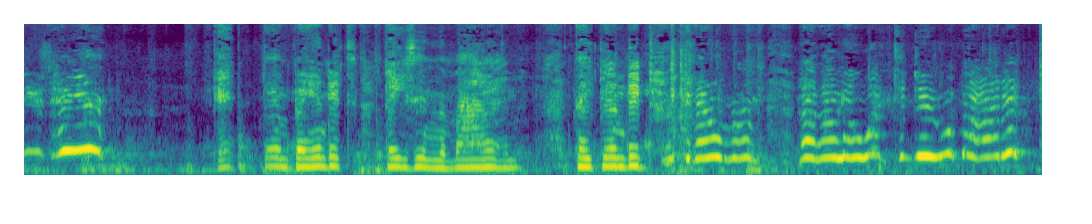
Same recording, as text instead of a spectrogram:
thank goodness he's here. Them bandits, they's in the mine. They done they took it over. I don't know what to do about it.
